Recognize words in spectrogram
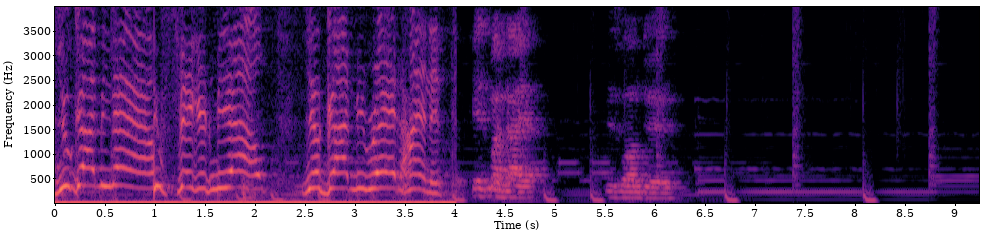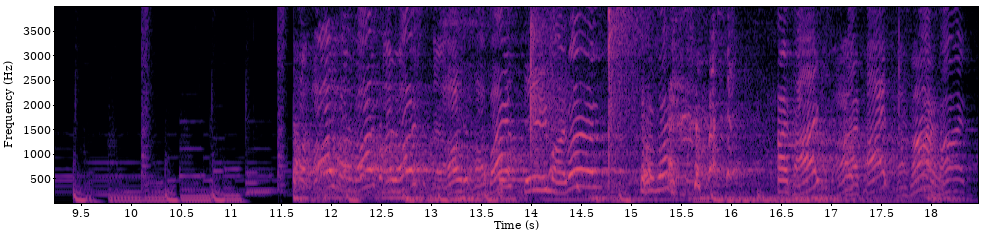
You got me now. You figured me out. You got me red-handed. Here's my diet. This is what I'm doing. High five, high five, high five, high five.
